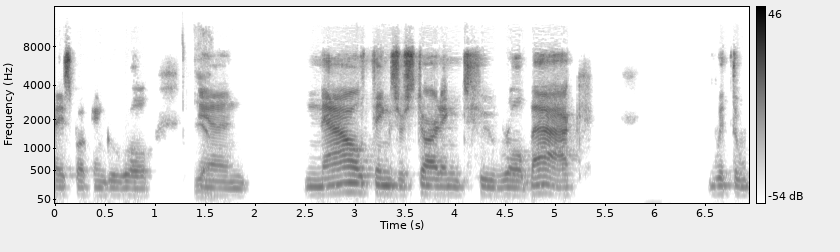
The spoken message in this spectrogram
Facebook and Google, yeah. and now things are starting to roll back with the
